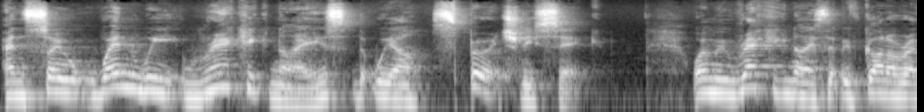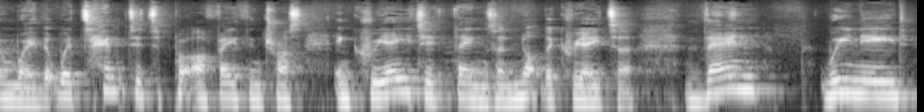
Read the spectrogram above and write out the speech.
And so when we recognize that we are spiritually sick, when we recognize that we've gone our own way, that we're tempted to put our faith and trust in created things and not the Creator, then We need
